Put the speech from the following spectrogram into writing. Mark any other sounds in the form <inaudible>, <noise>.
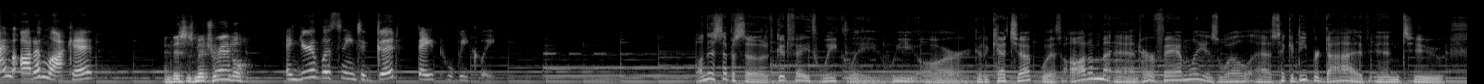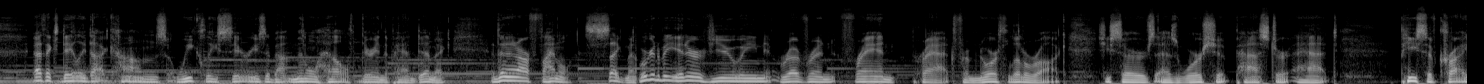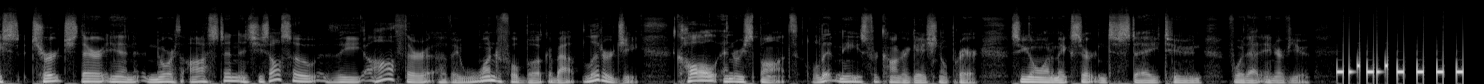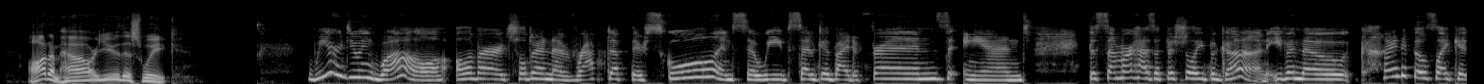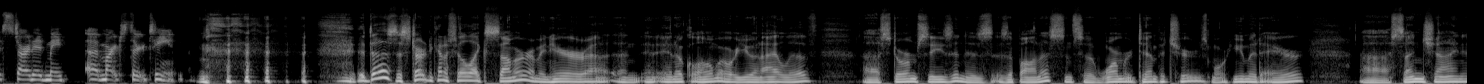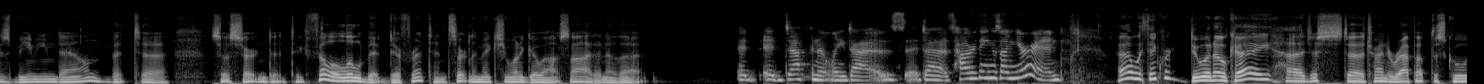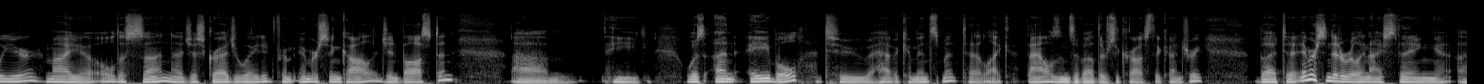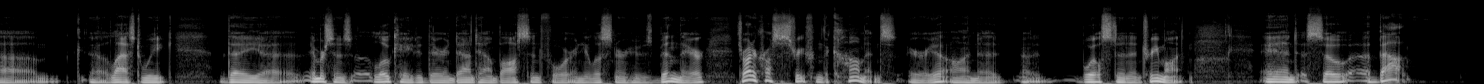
I'm Autumn Lockett. And this is Mitch Randall. And you're listening to Good Faith Weekly. On this episode of Good Faith Weekly, we are going to catch up with Autumn and her family, as well as take a deeper dive into ethicsdaily.com's weekly series about mental health during the pandemic. And then in our final segment, we're going to be interviewing Reverend Fran Pratt from North Little Rock. She serves as worship pastor at Peace of Christ Church there in North Austin. And she's also the author of a wonderful book about liturgy, Call and Response Litanies for Congregational Prayer. So you'll want to make certain to stay tuned for that interview. Autumn, how are you this week? We are doing well. All of our children have wrapped up their school, and so we've said goodbye to friends, and the summer has officially begun, even though kind of feels like it started May, uh, March 13th. <laughs> it does. It's starting to kind of feel like summer. I mean, here uh, in, in, Oklahoma, where you and I live, uh, storm season is, is upon us, and so warmer temperatures, more humid air. Uh, sunshine is beaming down, but uh, so it's starting to, to feel a little bit different and certainly makes you want to go outside. I know that. It, it definitely does. It does. How are things on your end? Uh, we think we're doing okay. Uh, just uh, trying to wrap up the school year. My uh, oldest son uh, just graduated from Emerson College in Boston. Um, he was unable to have a commencement uh, like thousands of others across the country. But uh, Emerson did a really nice thing um, uh, last week. They uh, Emerson's located there in downtown Boston. For any listener who's been there, it's right across the street from the Commons area on uh, uh, Boylston and Tremont. And so about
